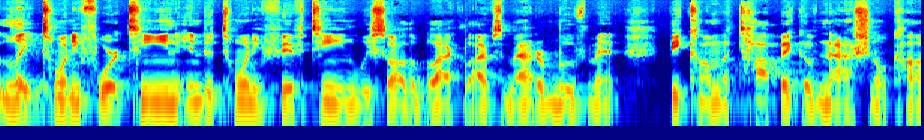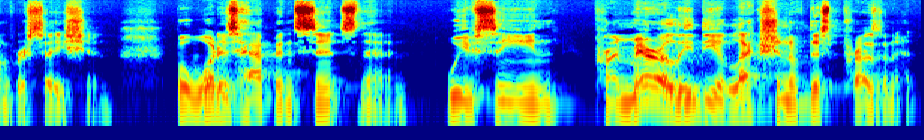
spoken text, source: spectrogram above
late 2014 into 2015, we saw the Black Lives Matter movement become a topic of national conversation. But what has happened since then? We've seen primarily the election of this president.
